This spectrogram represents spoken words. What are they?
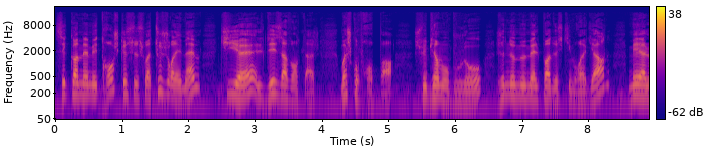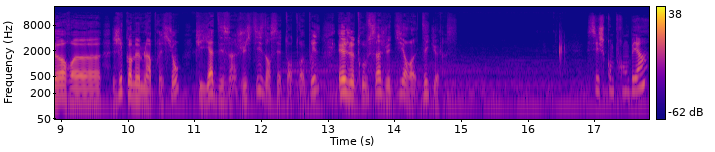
c'est quand même étrange que ce soit toujours les mêmes qui aient le désavantage. Moi, je comprends pas. Je fais bien mon boulot, je ne me mêle pas de ce qui me regarde, mais alors euh, j'ai quand même l'impression qu'il y a des injustices dans cette entreprise et je trouve ça, je vais dire, dégueulasse. Si je comprends bien,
